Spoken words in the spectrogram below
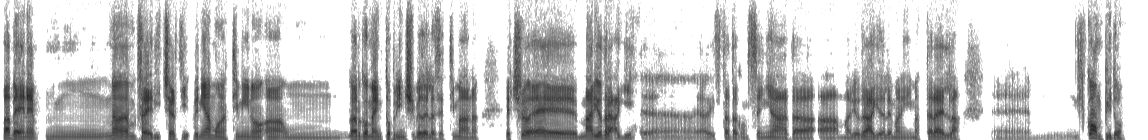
Va bene, mm, ma Freddy, certi, veniamo un attimino all'argomento principe della settimana, e cioè Mario Draghi. Eh, è stata consegnata a Mario Draghi dalle mani di Mattarella eh, il compito,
